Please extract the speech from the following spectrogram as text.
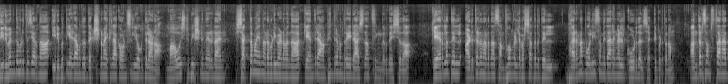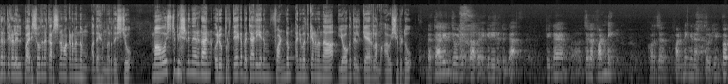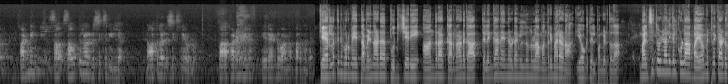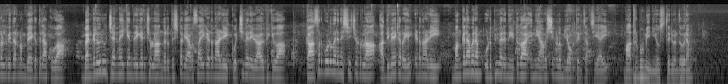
തിരുവനന്തപുരത്ത് ചേർന്ന ഇരുപത്തിയേഴാമത് ദക്ഷിണ മേഖലാ കൗൺസിൽ യോഗത്തിലാണ് മാവോയിസ്റ്റ് ഭീഷണി നേരിടാൻ ശക്തമായ നടപടി വേണമെന്ന് കേന്ദ്ര ആഭ്യന്തരമന്ത്രി രാജ്നാഥ് സിംഗ് നിർദ്ദേശിച്ചത്. കേരളത്തിൽ അടുത്തിടെ നടന്ന സംഭവങ്ങളുടെ പശ്ചാത്തലത്തിൽ ഭരണ പോലീസ് സംവിധാനങ്ങൾ കൂടുതൽ ശക്തിപ്പെടുത്തണം. അന്തർ സംസ്ഥാന അതിർത്തികളിൽ പരിശോധന കർശനമാക്കണമെന്നും അദ്ദേഹം നിർദ്ദേശിച്ചു. മാവോയിസ്റ്റ് ഭീഷണി നേരിടാൻ ഒരു പ്രത്യേക ബറ്റാലിയനും ഫണ്ടും അനുവദിക്കണമെന്ന് യോഗത്തിൽ കേരളം ആവശ്യപ്പെട്ടു. ബറ്റാലിയൻ ചോദിച്ചിട്ടുണ്ട് അത് എഗ്രി ചെയ്തിട്ടില്ല. പിന്നെ ചില ഫണ്ടിങ് കുറച്ച് ഫണ്ടിങ്ങിന് ചോദിക്കും. ഇപ്പം ഫണ്ടിങ് സൗത്തിലുള്ള ഡിസ്ട്രിക്ട്സിന് ഇല്ല. നോർത്തിലുള്ള ഡിസ്ട്രിക്ട്സിനേ ഉള്ളൂ. കേരളത്തിന് പുറമെ തമിഴ്നാട് പുതുച്ചേരി ആന്ധ്ര കർണാടക തെലങ്കാന എന്നിവിടങ്ങളിൽ നിന്നുള്ള മന്ത്രിമാരാണ് യോഗത്തിൽ പങ്കെടുത്തത്. മത്സ്യത്തൊഴിലാളികൾക്കുള്ള ബയോമെട്രിക് കാർഡുകളുടെ വിതരണം വേഗത്തിലാക്കുക ബംഗളൂരു ചെന്നൈ കേന്ദ്രീകരിച്ചുള്ള നിർദ്ദിഷ്ട വ്യാവസായിക ഇടനാഴി കൊച്ചി വരെ വ്യാപിപ്പിക്കുക കാസർഗോഡ് വരെ നിശ്ചയിച്ചിട്ടുള്ള അതിവേഗ റെയിൽ ഇടനാഴി മംഗലാപുരം ഉടുപ്പി വരെ നീട്ടുക എന്നീ ആവശ്യങ്ങളും യോഗത്തിൽ ചർച്ചയായി. മാതൃഭൂമി ന്യൂസ് തിരുവനന്തപുരം.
